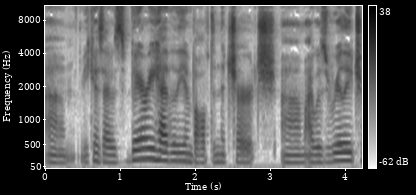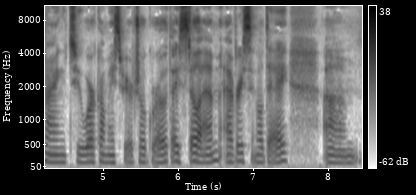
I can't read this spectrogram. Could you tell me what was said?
um, because I was very heavily involved in the church. Um, I was really trying to work on my spiritual growth. I still am every single day. Um,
